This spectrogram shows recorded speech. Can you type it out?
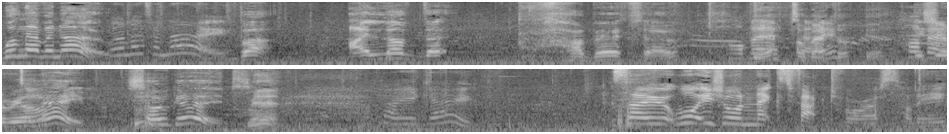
We'll never know. We'll never know. But I love that Roberto Roberto. Roberto, yeah. is your real Roberto. name. So good. Yeah. There you go. So, what is your next fact for us, Holly?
